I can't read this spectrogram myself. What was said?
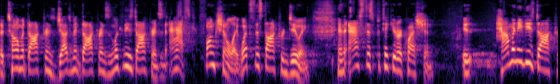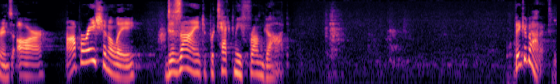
atonement doctrines, judgment doctrines, and look at these doctrines and ask functionally, what's this doctrine doing? And ask this particular question. How many of these doctrines are operationally designed to protect me from God? Think about it.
